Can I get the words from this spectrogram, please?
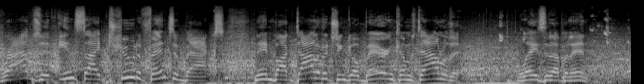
grabs it inside two defensive backs named Bogdanovich and Gobert and comes down with it. Lays it up and in.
